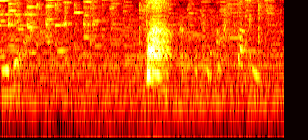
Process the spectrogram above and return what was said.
Hold it. Fuck! Okay, go fucking.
